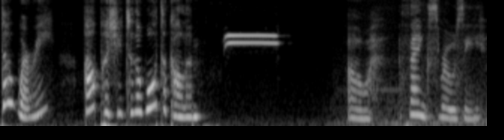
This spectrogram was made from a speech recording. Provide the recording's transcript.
don't worry. I'll push you to the water column. Oh, thanks, Rosie.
